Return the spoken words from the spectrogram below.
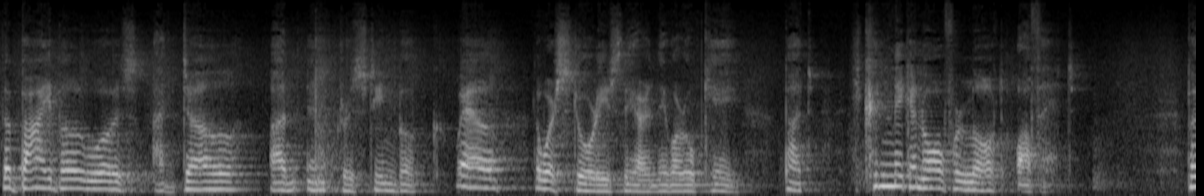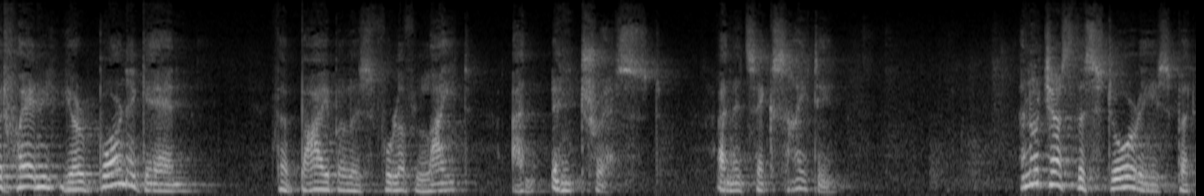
the Bible was a dull, uninteresting book. Well, there were stories there and they were okay, but you couldn't make an awful lot of it. But when you're born again, the Bible is full of light and interest, and it's exciting. And not just the stories, but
